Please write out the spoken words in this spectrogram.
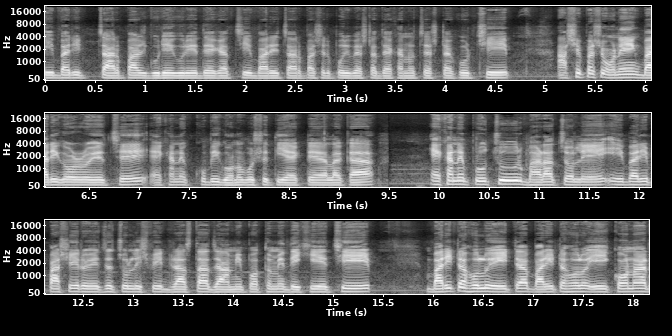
এই বাড়ির চারপাশ ঘুরিয়ে ঘুরিয়ে দেখাচ্ছি, বাড়ির চারপাশের পরিবেশটা দেখানোর চেষ্টা করছি। আশেপাশে অনেক বাড়িঘর রয়েছে, এখানে খুবই ঘনবসতি একটা এলাকা। এখানে প্রচুর ভাড়া চলে, এই বাড়ির পাশে রয়েছে চল্লিশ ফিট রাস্তা, যা আমি প্রথমে দেখিয়েছি। বাড়িটা হলো এইটা, বাড়িটা হলো এই কণার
